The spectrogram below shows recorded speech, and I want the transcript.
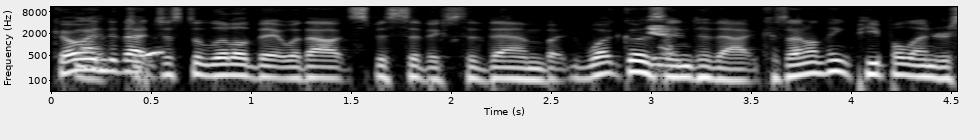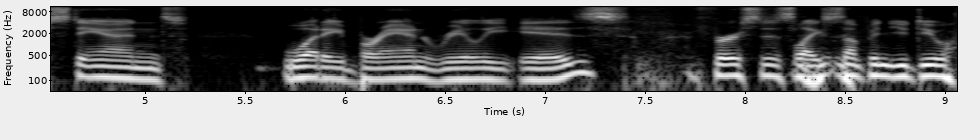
Go But, into that just a little bit without specifics to them, but what goes Yeah. into that? Because I don't think people understand what a brand really is versus like something you do on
